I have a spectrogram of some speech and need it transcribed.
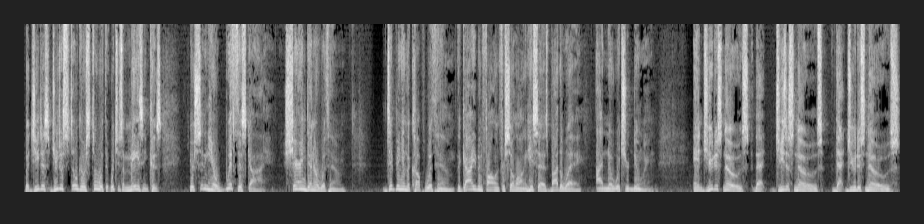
But Jesus, Jesus still goes through with it, which is amazing because you're sitting here with this guy, sharing dinner with him, dipping in the cup with him, the guy you've been following for so long, and he says, "By the way, I know what you're doing." And Judas knows that Jesus knows that Judas knows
